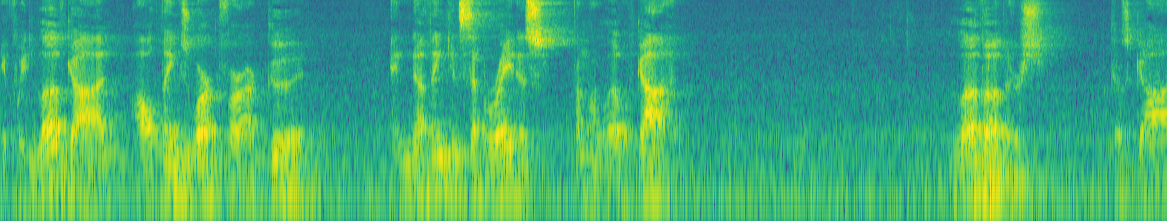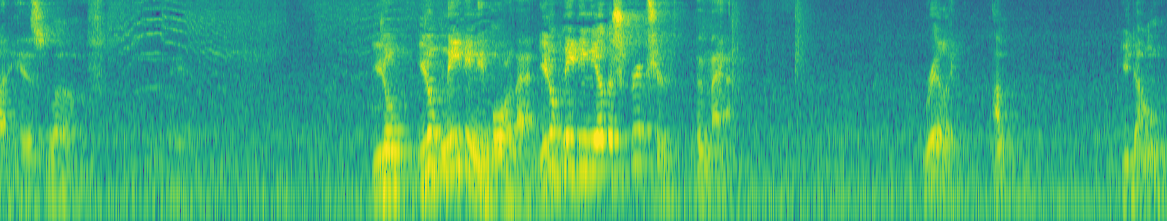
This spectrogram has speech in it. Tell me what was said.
If we love God, all things work for our good, and nothing can separate us from the love of God. Love others because God is love. You don't, you don't need any more of that. You don't need any other scripture than that. Really. I'm, you don't.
